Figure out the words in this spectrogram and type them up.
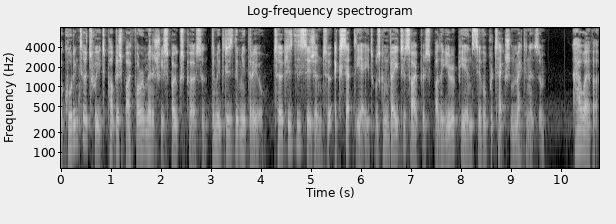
According to a tweet published by Foreign Ministry spokesperson Dimitris Dimitriou, Turkey's decision to accept the aid was conveyed to Cyprus by the European Civil Protection Mechanism. However,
